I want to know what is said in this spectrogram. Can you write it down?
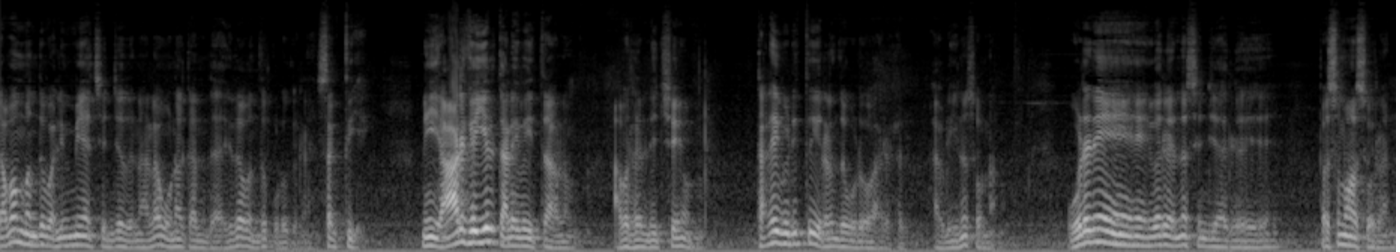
தவம் வந்து வலிமையாக செஞ்சதுனால உனக்கு அந்த இதை வந்து கொடுக்குறேன் சக்தியை. நீ யார் கையில் தலை வைத்தாலும் அவர்கள் நிச்சயம் தலை வெடித்து இறந்து விடுவார்கள் அப்படின்னு சொன்னான். உடனே இவர் என்ன செஞ்சார்? பசுமாசுரன்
